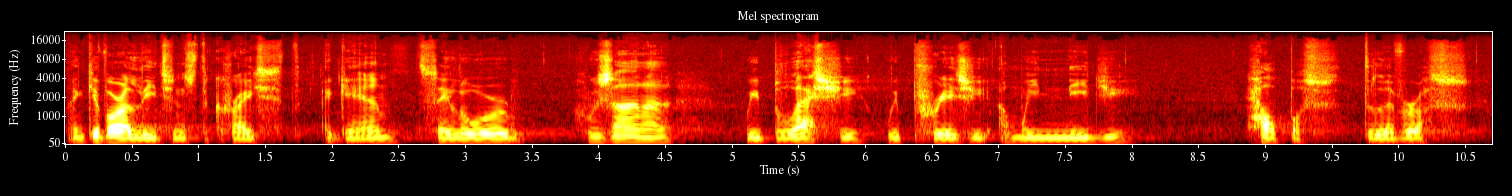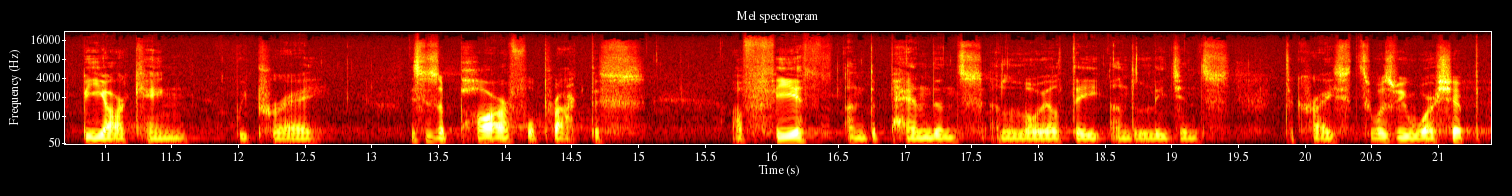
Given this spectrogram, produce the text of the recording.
and give our allegiance to Christ again. Say, Lord, Hosanna, we bless you, we praise you, and we need you. Help us, deliver us, be our King, we pray. This is a powerful practice of faith and dependence and loyalty and allegiance to Christ. So as we worship,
